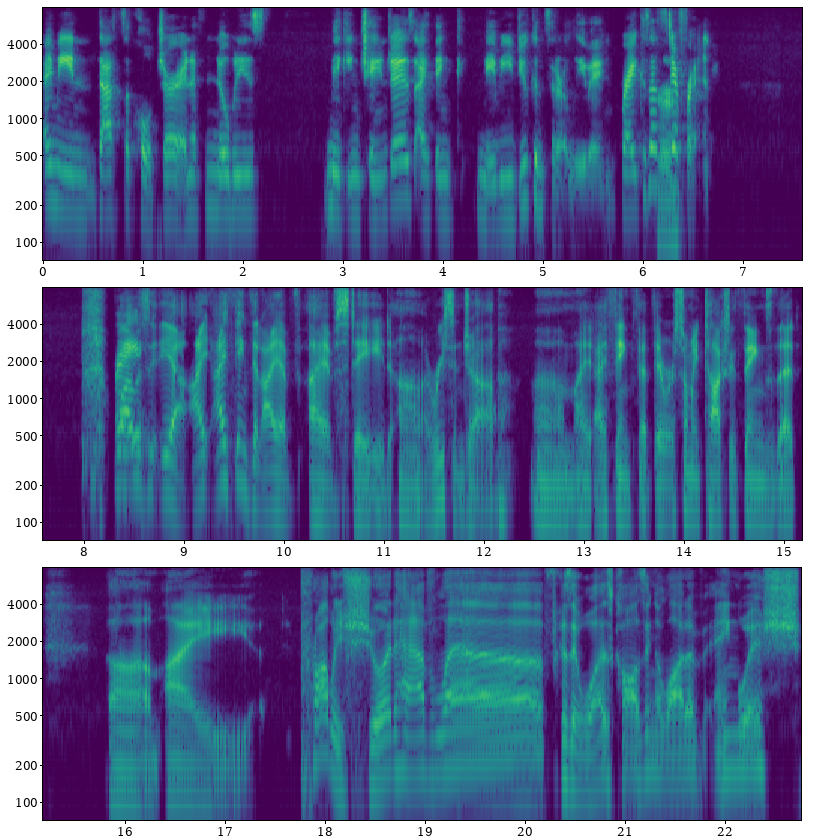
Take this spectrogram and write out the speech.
I mean, that's the culture. And if nobody's making changes, I think maybe you do consider leaving, right? Because that's Sure. different. Well, I Right? was, yeah, I, I think that I have I have stayed um, a recent job. Um, I, I think that there were so many toxic things that um, I probably should have left because it was causing a lot of anguish.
